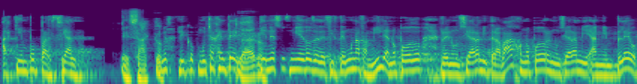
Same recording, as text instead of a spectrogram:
a tiempo parcial. Exacto. me explico? Mucha gente tiene esos miedos de decir, tengo una familia, no puedo renunciar a mi trabajo, no puedo renunciar a mi, a mi empleo.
